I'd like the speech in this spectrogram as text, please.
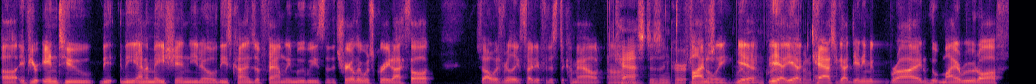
uh, if you're into the the animation, you know these kinds of family movies. The trailer was great, I thought. So I was really excited for this to come out. Um, Cast is encouraged. finally, yeah, yeah, yeah. Cast. You got Danny McBride, who Maya Rudolph,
